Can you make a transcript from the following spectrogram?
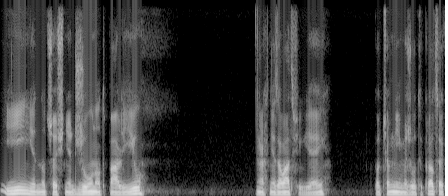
I jednocześnie June odpalił. Ach, nie załatwił jej. Podciągnijmy żółty klocek.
